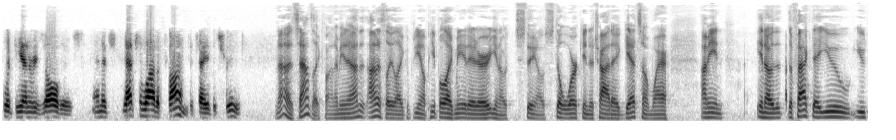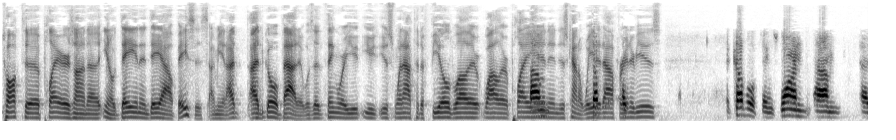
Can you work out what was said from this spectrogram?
what the end result is. And it's that's a lot of fun, to tell you the truth. No, it sounds like fun. I mean, honestly, like you know, people like me that are you know, st- you know, still working to try to get somewhere. I mean, you know, the, the fact that you you talk to players on a you know day in and day out basis. I mean, I'd I'd go about it. Was it a thing where you, you, just went out to the field while they're while they're playing Um, and just kind of waited out for interviews? a couple of things. One, um, uh,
